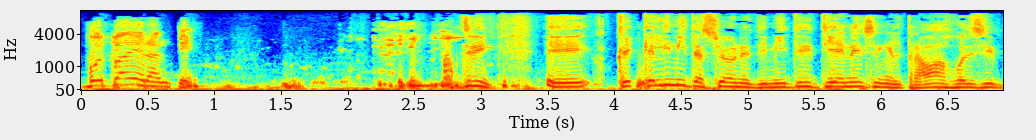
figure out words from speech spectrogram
voy para adelante. Dimitri, eh, ¿qué, qué limitaciones, Dimitri, tienes en el trabajo? Es decir,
